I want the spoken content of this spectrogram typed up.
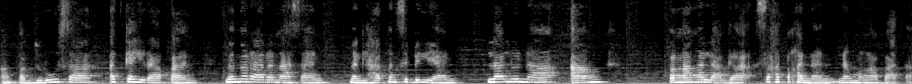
ang pagdurusa at kahirapan na nararanasan ng lahat ng sibilyan, lalo na ang pangangalaga sa kapakanan ng mga bata.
